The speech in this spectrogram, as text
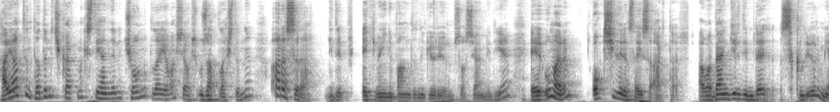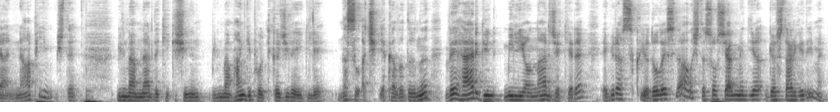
hayatın tadını çıkartmak isteyenlerin çoğunlukla yavaş yavaş uzaklaştığını ara sıra gidip ekmeğini bandığını görüyorum sosyal medyaya. E, umarım o kişilerin sayısı artar. Ama ben girdiğimde sıkılıyorum yani ne yapayım işte bilmem neredeki kişinin bilmem hangi politikacıyla ilgili nasıl açık yakaladığını ve her gün milyonlarca kere e, biraz sıkıyor. Dolayısıyla al işte sosyal medya gösterge değil mi?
